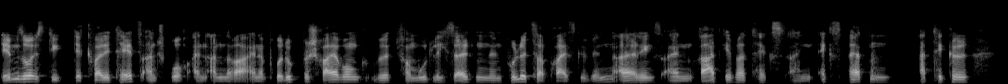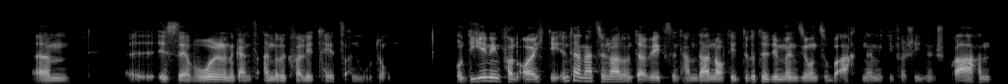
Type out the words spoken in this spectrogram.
Ebenso ist die, der Qualitätsanspruch ein anderer. Eine Produktbeschreibung wird vermutlich selten den Pulitzerpreis gewinnen. Allerdings ein Ratgebertext, ein Expertenartikel ähm, äh, ist sehr wohl eine ganz andere Qualitätsanmutung. Und diejenigen von euch, die international unterwegs sind, haben dann noch die dritte Dimension zu beachten, nämlich die verschiedenen Sprachen,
